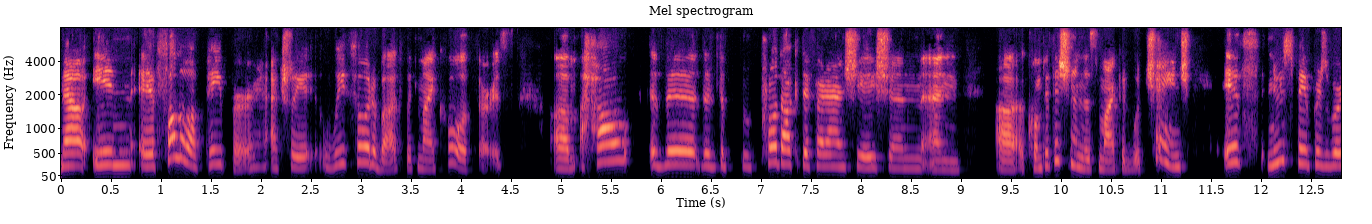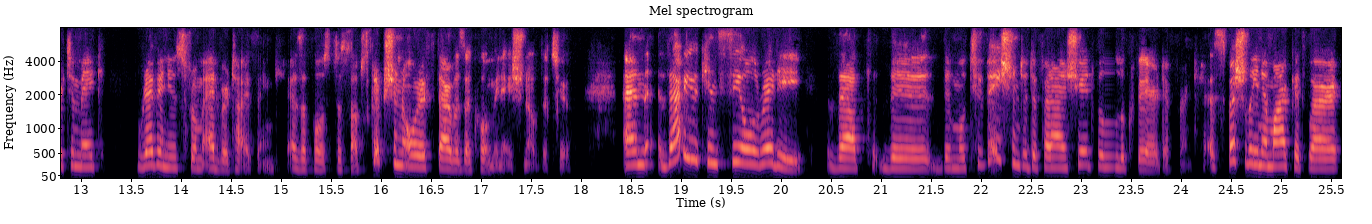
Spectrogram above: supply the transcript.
Now, in a follow-up paper, actually, we thought about with my co-authors um, how the, the, the, product differentiation and uh, competition in this market would change if newspapers were to make revenues from advertising as opposed to subscription, or if there was a combination of the two. And that you can see already that the, the motivation to differentiate will look very different, especially in a market where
